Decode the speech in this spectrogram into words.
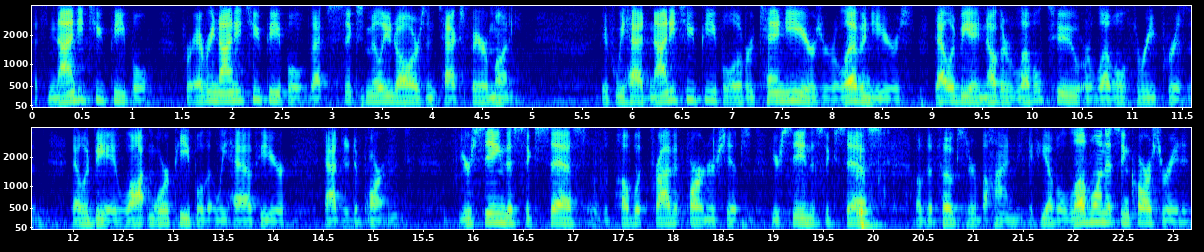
That's 92 people. For every 92 people, that's $6 million in taxpayer money. If we had 92 people over 10 years or 11 years, that would be another level two or level three prison. That would be a lot more people that we have here at the department. You're seeing the success of the public-private partnerships. You're seeing the success of the folks that are behind me. If you have a loved one that's incarcerated,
